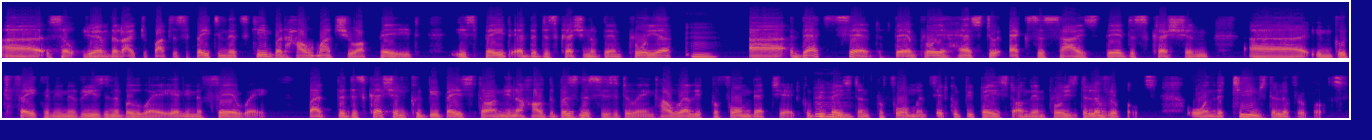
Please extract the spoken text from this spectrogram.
Uh, so you have the right to participate in that scheme, but how much you are paid is paid at the discretion of the employer. Mm uh, that said, the employer has to exercise their discretion uh, in good faith and in a reasonable way and in a fair way but the discussion could be based on you know how the business is doing how well it performed that year it could be mm-hmm. based on performance it could be based on the employee's deliverables or on the team's deliverables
